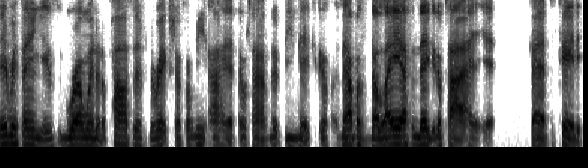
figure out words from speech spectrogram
everything is growing in a positive direction for me. I had no time to be negative. And that was the last negative tie I had. I had to cut it.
